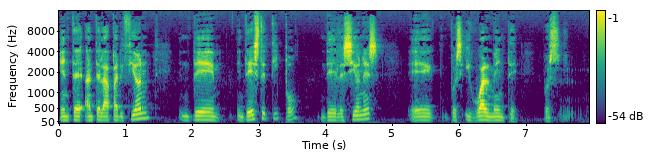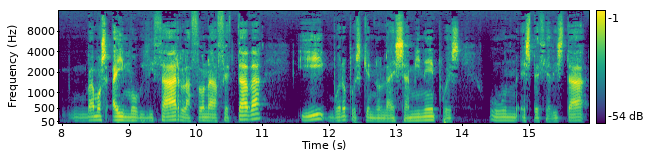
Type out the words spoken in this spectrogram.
ante la aparición de, este tipo de lesiones, eh, pues igualmente pues vamos a inmovilizar la zona afectada y bueno pues que nos la examine pues un especialista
